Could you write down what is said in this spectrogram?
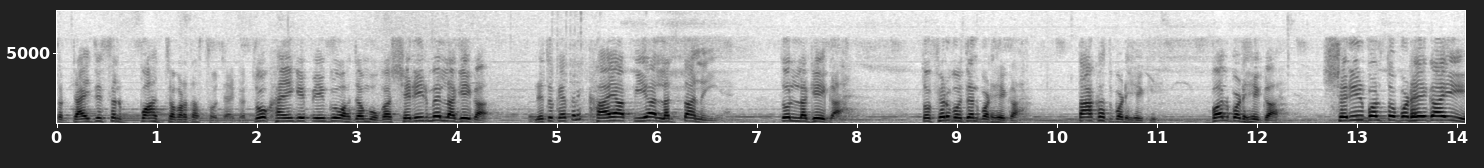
तो डाइजेशन बहुत ज़बरदस्त हो जाएगा। जो खाएँगे, पिएँगे वो हजम होगा, शरीर में लगेगा। नहीं तो कहते ना, खाया, पिया लगता नहीं है तो लगेगा। तो फिर वज़न बढ़ेगा, ताकत बढ़ेगी, बल बढ़ेगा, शरीर बल तो बढ़ेगा ही।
